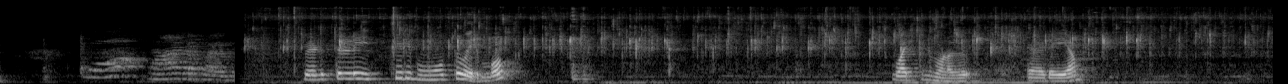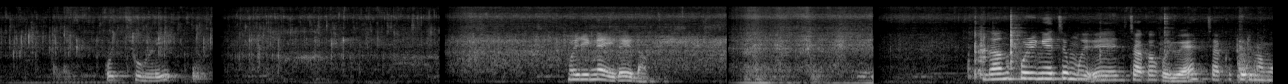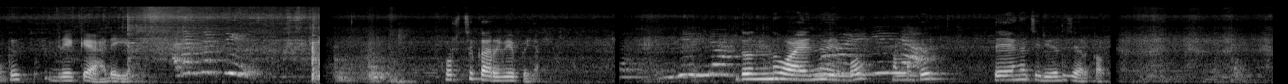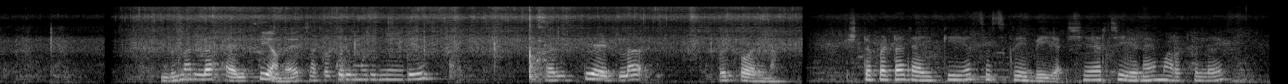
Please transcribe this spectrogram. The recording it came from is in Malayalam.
വെളുത്തുള്ളി ഇച്ചിരി മൂത്ത് വരുമ്പോൾ വറ്റൽമുളക് ആഡ് ചെയ്യാം. കൊച്ചുള്ളി. മുരിങ്ങ ഇല ഇടാം. ഇതാണ് പുഴുങ്ങി വെച്ച ചക്കക്കുരുവേ. ചക്കക്കുരു നമുക്ക് ഇതിലേക്ക് ആഡ് ചെയ്യാം. കുറച്ച് കറിവേപ്പില. ഇതൊന്ന് വഴന്ന് വരുമ്പോൾ നമുക്ക് തേങ്ങ ചിരിയത് ചേർക്കാം. ഇത് നല്ല ഹെൽത്തിയാണ് ചക്കക്കുരു മുരിങ്ങയിൽ ഹെൽത്തി ആയിട്ടുള്ള ഒരു തോരണം ഇഷ്ടപ്പെട്ട ലൈക്ക് ചെയ്യുക സബ്സ്ക്രൈബ് ചെയ്യുക. ഷെയർ ചെയ്യണേ മറക്കല്ലേ?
